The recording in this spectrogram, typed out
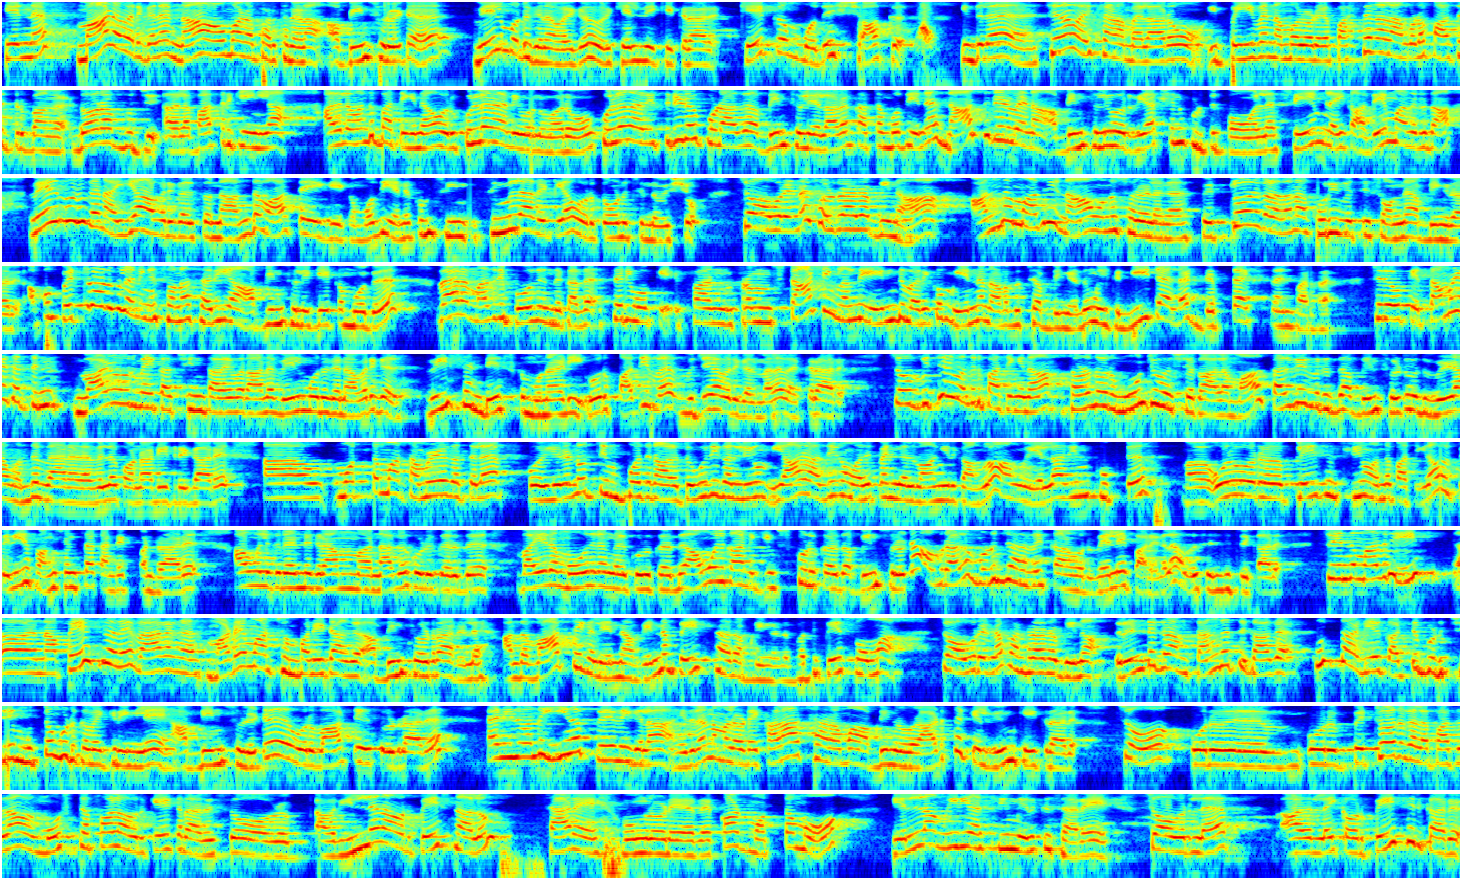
என்ன? மாணவர்களை நான் அவமானப்படுத்தினா அப்படின்னு சொல்லிட்டு வேல்முருகன் அவர்கள் ஒரு கேள்வி கேட்கிறாரு. கேட்கும் போதே ஷாக்கு இதுல சின்ன வயசுல நம்ம எல்லாரும் இப்ப ஈவன் நம்மளுடைய பசங்கெல்லாம் கூட பாத்துட்டு இருப்பாங்க. டோரா புஜ்ஜி அதுல பாத்திருக்கீங்களா அதுல வந்து பாத்தீங்கன்னா ஒரு குள்ளநரி ஒண்ணு வரும். குள்ளநரி திருடக்கூடாது அப்படின்னு சொல்லி எல்லாரும் கத்தும் போது என்ன? நான் திருடுவேனா? அப்படின்னு சொல்லி ஒரு ரியாக்ஷன் கொடுத்துட்டு போவோம்ல. சேம் லைக் அதே மாதிரி தான் வேல்முருகன் ஐயா அவர்கள் சொன்ன அந்த வார்த்தையை கேட்கும் போது எனக்கும் சிமிலாரிட்டியா ஒரு தோணுச்சு இந்த விஷயம். சோ அவர் என்ன சொல்றாரு அப்படின்னா அந்த மாதிரி நான் ஒன்றும் சொல்லலைங்க. பெற்றோர்களை தான் நான் குறி வச்சு சொன்னேன் அப்படிங்கிறாரு. அப்போ பெற்றோர்களை நீங்க சொன்னா சரியா அப்படின்னு சொல்லி கேட்கும்போது வேற மாதிரி போகுது இந்த கதை. சரி ஓகே ஃப்ரம் ஸ்டார்டிங்ல இருந்து எண்டு வரைக்கும் என்ன நடந்துச்சு அப்படிங்கிறது உங்களுக்கு டீட்டெயிலா டெப்தா எக்ஸ்பிளைன் பண்றேன். சரி ஓகே தமிழகத்தின் வாழ்வுரிமை கட்சியின் தலைவரான வேல்முருகன் அவர்கள் ரீசெண்ட் டேஸ்க்கு முன்னாடி ஒரு பதிவை விஜய் அவர்கள் மேல வைக்கிறாரு. சோ விஜய் வந்துட்டு பாத்தீங்கன்னா தொடர்ந்து ஒரு மூன்று வருஷ காலமா கல்வி விருது அப்படின்னு சொல்லிட்டு ஒரு விழா வந்து வேற லெவல்ல கொண்டாடிட்டு இருக்காரு. மொத்தமா தமிழகத்துல ஒரு இருநூத்தி முப்பத்தி நாலு தொகுதிகள்லயும் யார் அதிக மதிப்பெண்கள் வாங்கியிருக்காங்களோ அவங்க எல்லாரையும் கூப்பிட்டு ஒரு ஒரு பிளேசஸ்லயும் வந்து பாத்தீங்கன்னா ஒரு பெரிய ஃபங்க்ஷன்ஸா கண்டக்ட் பண்றாரு. அவங்களுக்கு ரெண்டு கிராம் நகை கொடுக்கறது வைர மோதிரங்கள் கொடுக்கறது அவங்களுக்கான கிஃப்ட்ஸ் கொடுக்கறது அப்படின்னு சொல்லிட்டு அவரால் முடிஞ்ச அளவுக்கான ஒரு வேலைப்பாடுகளை அவர் செஞ்சுட்டு இருக்காரு. ஸோ இந்த மாதிரி நான் பேசுறதே வேறங்க. மடைமாற்றம் பண்ணிட்டாங்க அப்படின்னு சொல்றாருல்ல. அந்த வார்த்தைகள் என்ன? அவர் என்ன பேசினாரு அப்படிங்கறத பத்தி பேசுவோமா? சோ அவர் என்ன பண்றாரு அப்படின்னா ரெண்டு கிராம் தங்கத்துக்காக குத்தாடிய கட்டுப்பிடிச்சு முத்தம் கொடுக்க வைக்கிறீங்களே அப்படின்னு சொல்லிட்டு ஒரு வார்த்தையை சொல்றாரு. அண்ட் இது வந்து இனப்பிரிவிகளா? இதெல்லாம் நம்மளுடைய கலாச்சாரமா? அப்படிங்கிற ஒரு அடுத்த கேள்வியும் கேட்கிறாரு சோ ஒரு ஒரு பெற்றோர்களை பார்த்து தான் அவர் மோஸ்ட் ஆஃப் ஆல் அவர் கேட்கிறாரு ஸோ அவர் அவர் இல்லைன்னு அவர் பேசினாலும் சாரே உங்களுடைய ரெக்கார்ட் மொத்தமும் எல்லா எல்லா மீடியாஸ்லயும் இருக்கு சாரே. ஸோ அவர்ல அது லைக் அவர் பேசியிருக்காரு.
